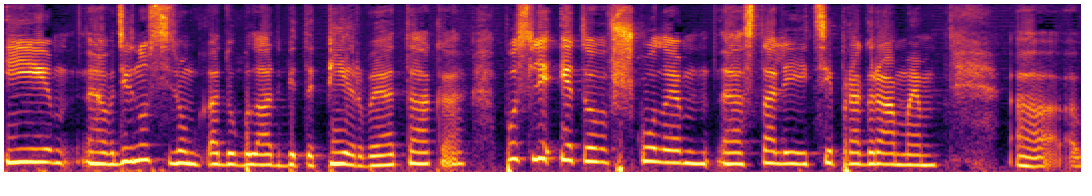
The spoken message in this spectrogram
И э, в 1997 году была отбита первая атака. После этого в школы э, стали идти программы э,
